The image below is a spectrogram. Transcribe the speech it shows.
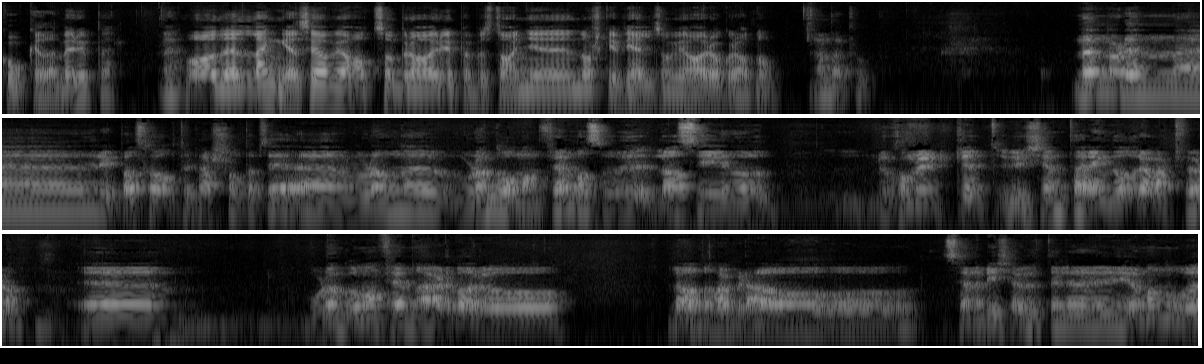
koker det med rype. Ja. Og det er lenge siden vi har hatt så bra rypebestand i norske fjell som vi har akkurat nå. Ja, nettopp. Men når den eh, rypa skal til pers, holdt jeg på å si, eh, hvordan, uh, hvordan, går man frem? Altså, la oss si no, du kommer til et ukjent terreng du aldri har vært før. da. Hvordan går man frem? da? Er det bare å lade hagla og, og sende bikkja ut, eller gjør man noe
